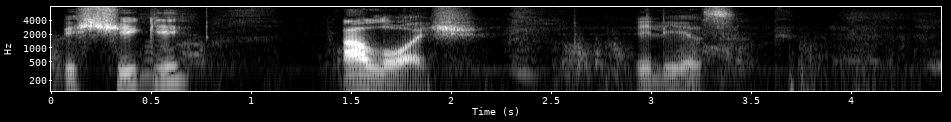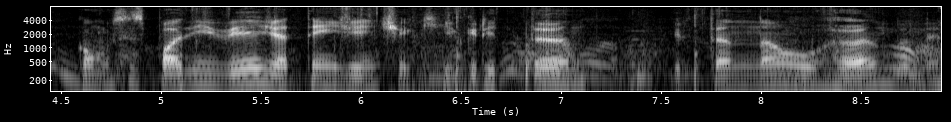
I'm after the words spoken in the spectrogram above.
Investigue a loja. Beleza. Como vocês podem ver, já tem gente aqui gritando. Gritando não, urrando, né?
